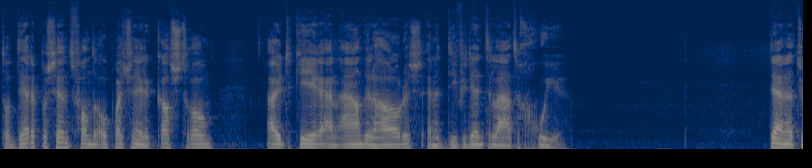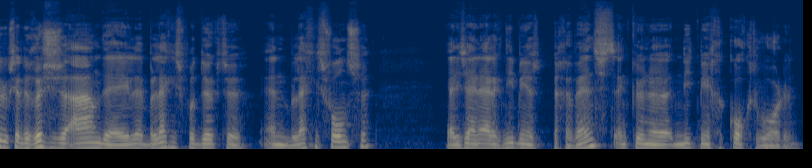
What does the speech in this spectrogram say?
tot 30 procent van de operationele kaststroom uit te keren aan aandeelhouders en het dividend te laten groeien. Natuurlijk zijn de Russische aandelen, beleggingsproducten en beleggingsfondsen ja, die zijn eigenlijk niet meer gewenst en kunnen niet meer gekocht worden.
